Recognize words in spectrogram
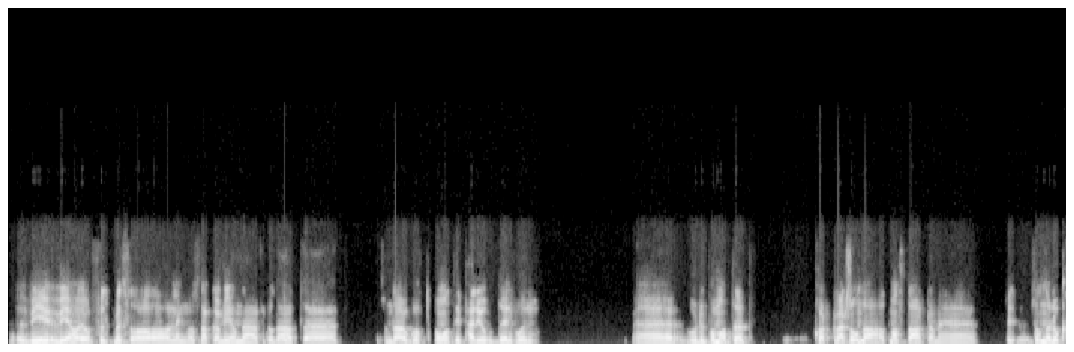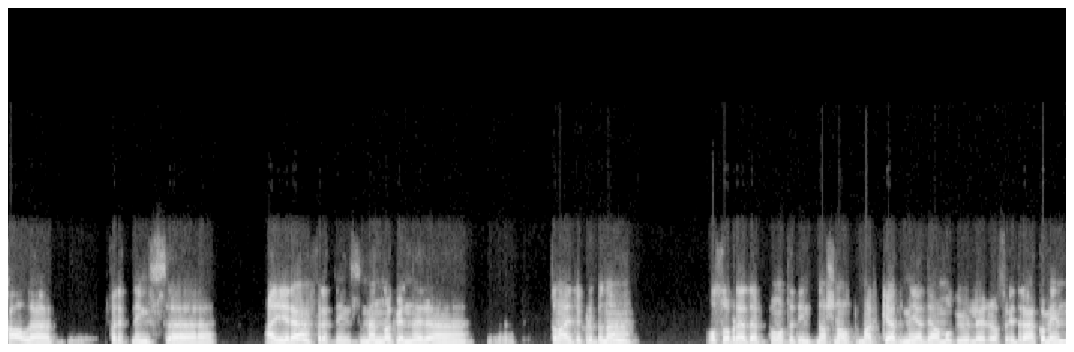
vi, vi, har jo fulgt med så lenge og snakka mye om det her, Frode. at eh, som Det har gått på en måte i perioder hvor, eh, hvor det på en måte Kortversjon, da. At man starta med sånne lokale forretningseiere. Uh, forretningsmenn og -kvinner som eide klubbene. Og så ble det på en måte et internasjonalt marked. Media, moguler osv. kom inn.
